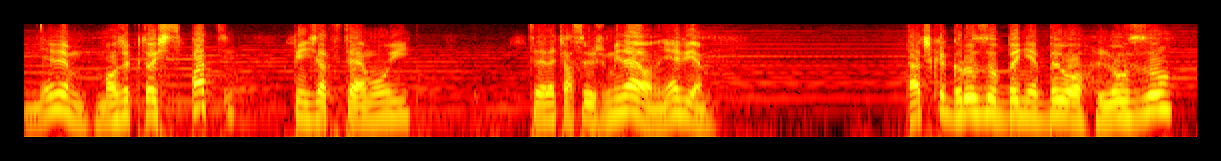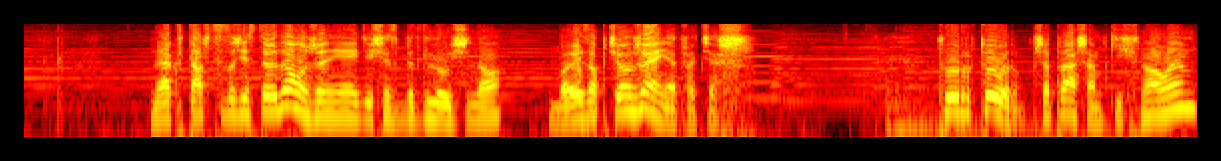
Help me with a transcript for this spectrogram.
Nie wiem, może ktoś spadł 5 lat temu i tyle czasu już minęło, nie wiem. Taczkę gruzu by nie było luzu? No jak w taczce coś jest to wiadomo, że nie jedzie się zbyt luźno, bo jest obciążenie przecież. Tur, tur, przepraszam, kichnąłem?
